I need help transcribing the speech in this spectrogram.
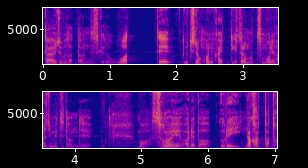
大丈夫だったんですけど、終わって、うちの方に帰ってきたらもう積もり始めてたんで、まあ、備えあれば憂いなかったと、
